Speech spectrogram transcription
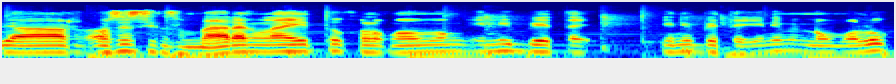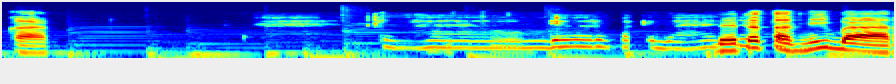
biar osis yang sembarang lah itu kalau ngomong ini beta ini beta ini memang molukan Tuhan Gitu. dia baru pakai bahasa beta tanibar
